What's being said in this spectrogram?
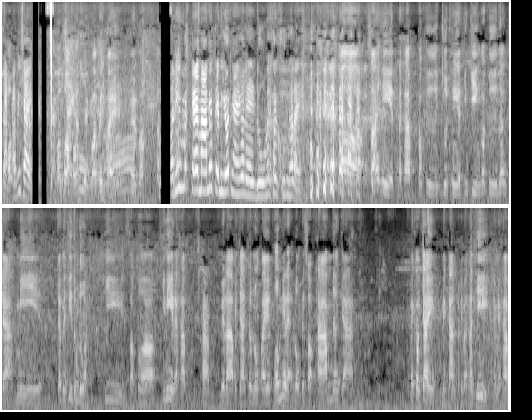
ศักดิ์อภิชัยเขาบอกเขาหูว่าเป็นใครเออบอก วันนี้แกมาไม่เต็มยศไงก็เลยดูไม่ค่อยคุ้นเท่าไหร่ ก็สาเหตุนะครับก็คือจุดเหตุจริง ๆ ก็คือเนื่องจากมีเจ้าหน้าที่ตำรวจที่สพที่นี่แหละครับ ครับ เวลาประชาชนลงไปผมนี่แหละลงไปสอบถามเนื่องจาก ไม่เข้าใจในการปฏิบัติหน้าที่ใช่ไหมครับ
